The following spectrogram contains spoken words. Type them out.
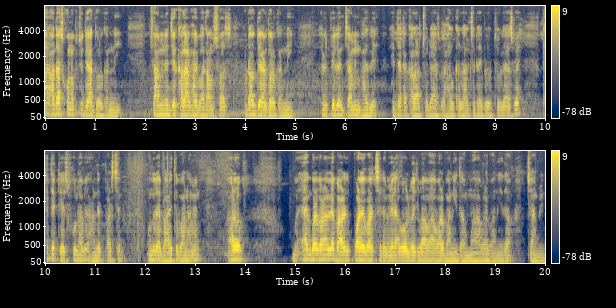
আর আদার্স কোনো কিছু দেওয়ার দরকার নেই। চাউমিনের যে কালার হয় বাদাম সস ওটাও দেওয়ার দরকার নেই। খালি প্লেন চাউমিন ভাজলে এতে একটা কালার চলে আসবে, হালকা লালচে টাইপের চলে আসবে। খেতে টেস্টফুল হবে হান্ড্রেড পারসেন্ট বন্ধুরা, বাড়িতে বানাবেন। আরও একবার বানালে পরের বার ছেলেমেয়েরা বলবে যে, বাবা, আবার বানিয়ে দাও, মা, আবার বানিয়ে দাও চাউমিন।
